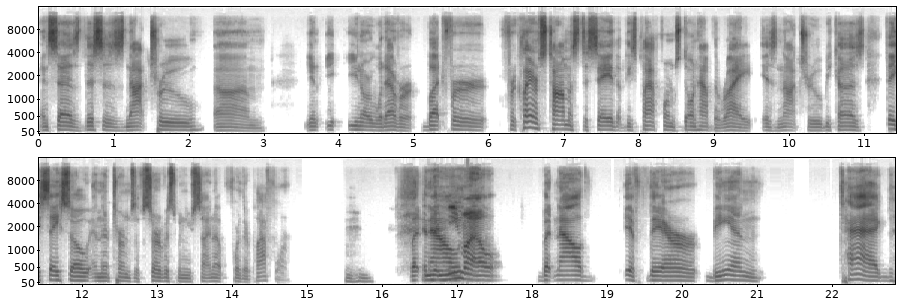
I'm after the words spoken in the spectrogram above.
and says this is not true, um, you, you, know, or whatever. But for for Clarence Thomas to say that these platforms don't have the right is not true because they say so in their terms of service when you sign up for their platform. Mhm. But And now, then meanwhile, but now if they're being tagged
